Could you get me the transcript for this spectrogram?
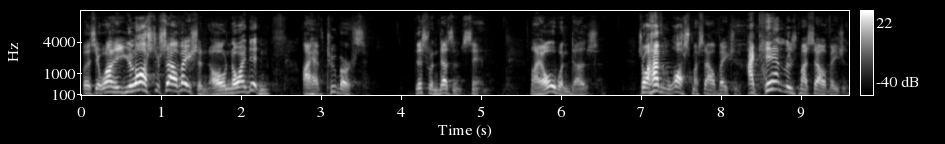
Well, they say, well, you lost your salvation. Oh, no, I didn't. I have two births. This one doesn't sin. My old one does. So I haven't lost my salvation. I can't lose my salvation.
